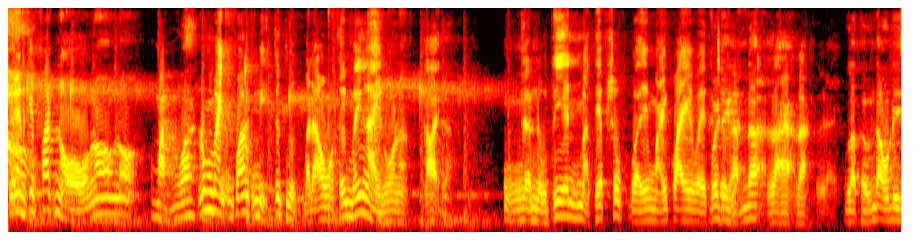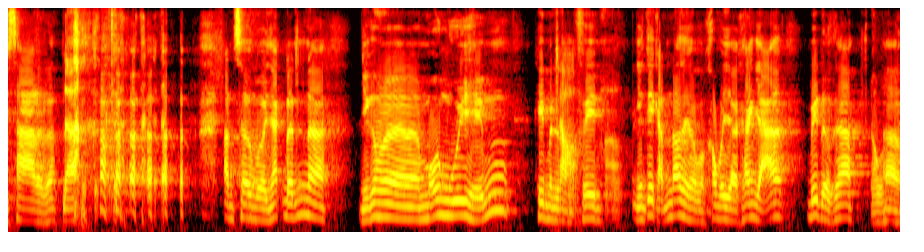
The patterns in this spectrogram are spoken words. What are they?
cho nên cái phát nổ nó nó mạnh quá. nó mạnh quá cũng bị tức ngực và đau tới mấy ngày luôn ạ. Đấy. Lần đầu tiên mà tiếp xúc với máy quay về Với điện ảnh đó. là là là tưởng đâu đi xa rồi đó đó anh Sơn vừa nhắc đến à, những cái à, mối nguy hiểm khi mình làm Ờ, phim ờ. những cái cảnh đó thì không bao giờ khán giả biết được ha. À,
